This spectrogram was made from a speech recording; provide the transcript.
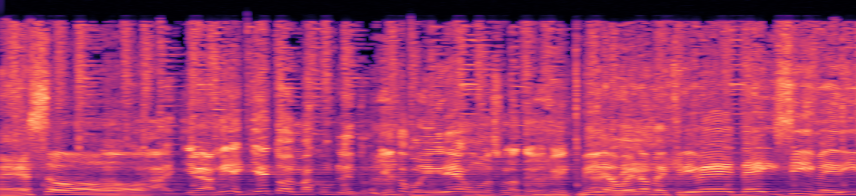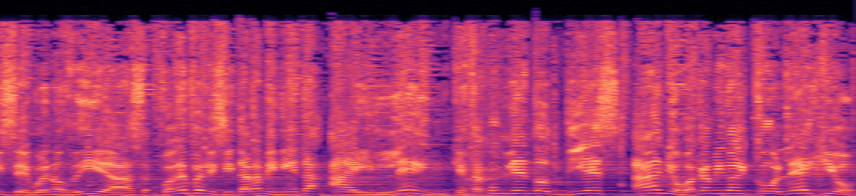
Eso. Ah, a mí el Yeto es más completo. Yeto con Y con una sola T, ¿ok? Mira, Dale. bueno, me escribe Daisy y me dice, buenos días, pueden felicitar a mi nieta Ailén, que está cumpliendo 10 años, va camino al colegio.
